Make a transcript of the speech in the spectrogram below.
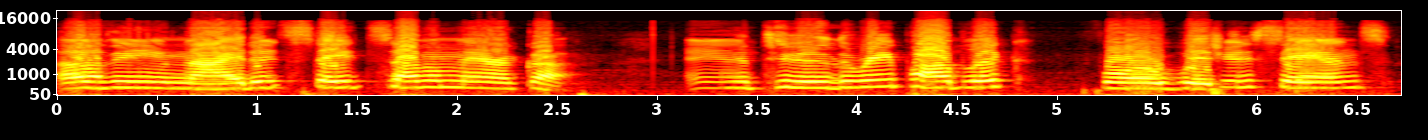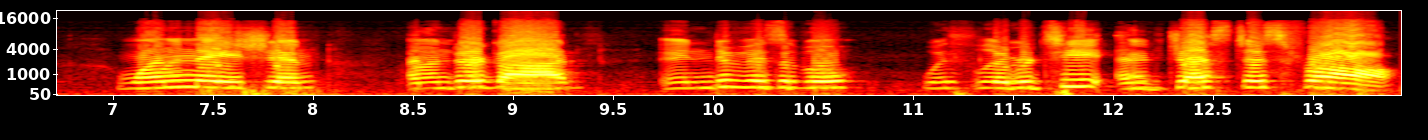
of the United States of America and to the republic for which it stands, one nation, under God, indivisible, with liberty and justice for all.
